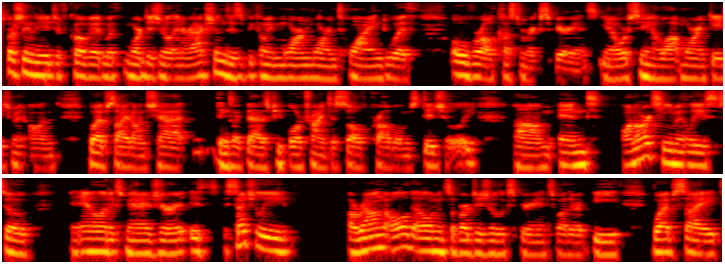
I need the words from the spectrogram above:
especially in the age of COVID with more digital interactions, is becoming more and more entwined with overall customer experience. You know, we're seeing a lot more engagement on website, on chat, things like that as people are trying to solve problems digitally. Um, and on our team, at least, so an analytics manager is essentially around all the elements of our digital experience, whether it be website,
